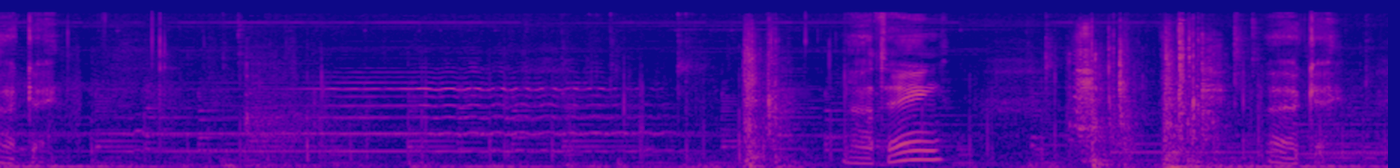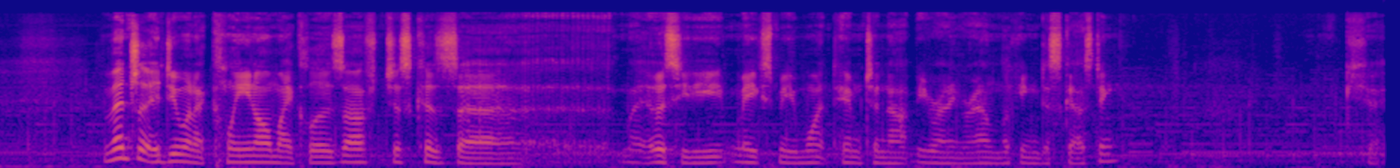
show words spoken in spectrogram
Okay. Nothing. Okay. Eventually I do want to clean all my clothes off just because uh, my OCD makes me want him to not be running around looking disgusting. Okay.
